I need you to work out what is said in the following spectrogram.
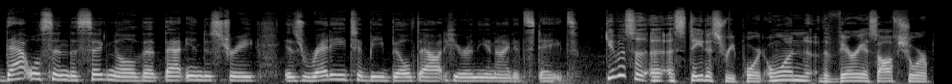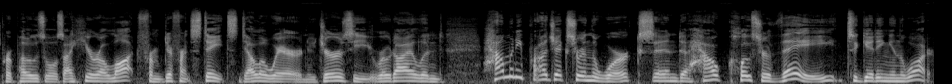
that will send the signal that that industry is ready to be built out here in the United United States. Give us a, a, status report on the various offshore proposals. I hear a lot from different states Delaware, New Jersey, Rhode Island. How many projects are in the works, and how close are they to getting in the water?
